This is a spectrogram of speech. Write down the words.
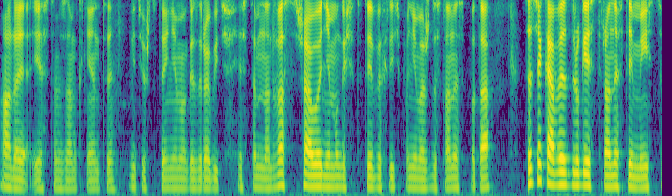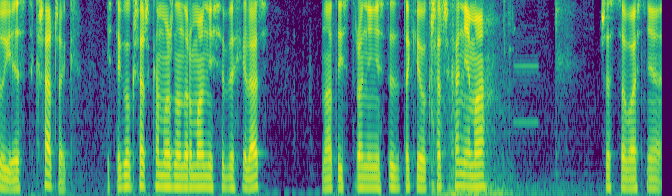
Ale jestem zamknięty. Nic już tutaj nie mogę zrobić. Jestem na dwa strzały, nie mogę się tutaj wychylić, ponieważ dostanę spota. Co ciekawe, z drugiej strony w tym miejscu jest krzaczek. I z tego krzaczka można normalnie się wychylać. Na tej stronie niestety takiego krzaczka nie ma. Przez co właśnie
